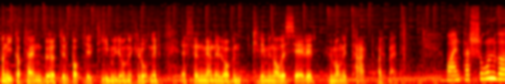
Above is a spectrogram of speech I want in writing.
kan gi kapteinen bøter på opptil 10 millioner kroner. FN mener loven kriminaliserer humanitært arbeid. Og En person ble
